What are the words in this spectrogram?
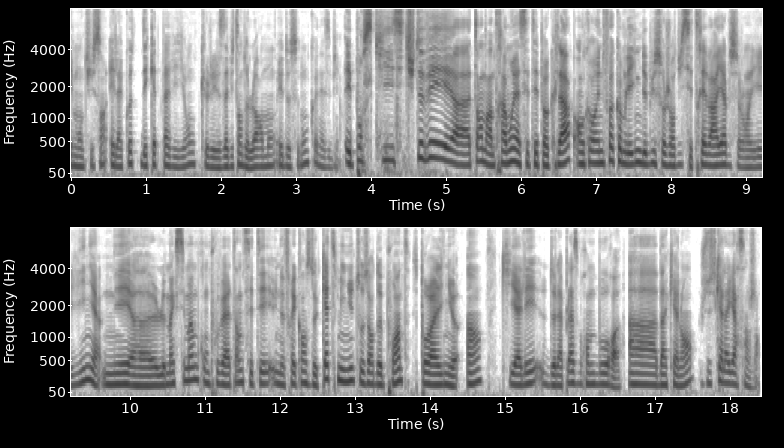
et Montussan et la côte des quatre pavillons que les habitants de Lormont et de Senon connaissent bien. Et pour ce qui, si tu devais attendre un tramway à cette époque-là, encore une fois, comme les lignes de bus aujourd'hui, c'est très variable selon les lignes, mais euh, le maximum qu'on pouvait atteindre, c'était une fréquence de 4 minutes aux heures de pointe pour la ligne 1 qui allait de la place Brandebourg à Bacalan jusqu'à la gare Saint-Jean.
